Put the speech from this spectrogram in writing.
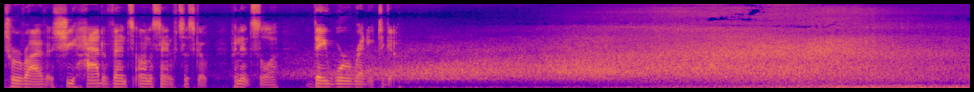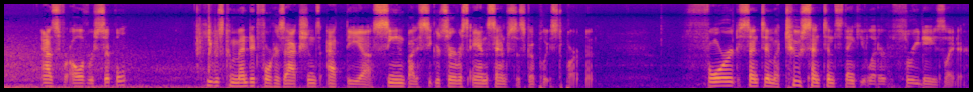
to arrive as she had events on the San Francisco Peninsula, they were ready to go. As for Oliver Sipple, he was commended for his actions at the uh, scene by the Secret Service and the San Francisco Police Department. Ford sent him a two sentence thank you letter three days later.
